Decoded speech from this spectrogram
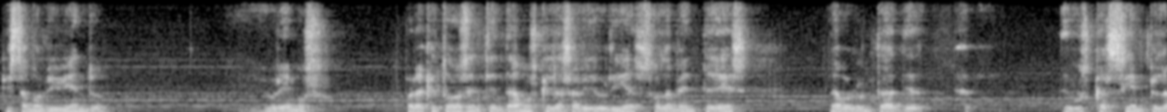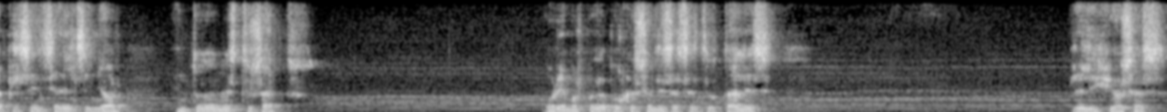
que estamos viviendo. Oremos para que todos entendamos que la sabiduría solamente es la voluntad de, de buscar siempre la presencia del Señor en todos nuestros actos. Oremos por las vocaciones sacerdotales, religiosas,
